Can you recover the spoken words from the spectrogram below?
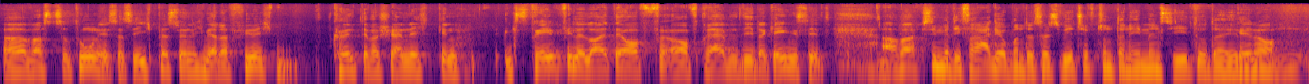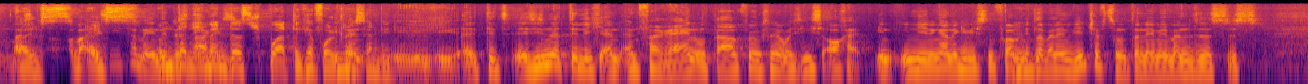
was zu tun ist. Also ich persönlich wäre dafür. Ich könnte wahrscheinlich extrem viele Leute auf, auftreiben, die dagegen sind. Aber es ist immer die Frage, ob man das als Wirtschaftsunternehmen sieht oder eben genau. als, aber als Unternehmen, das sportlich erfolgreich sein will. Es ist natürlich ein, ein Verein unter Anführungszeichen, aber es ist auch in, in irgendeiner gewissen Form mhm. mittlerweile ein Wirtschaftsunternehmen. Ich meine, das ist äh,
